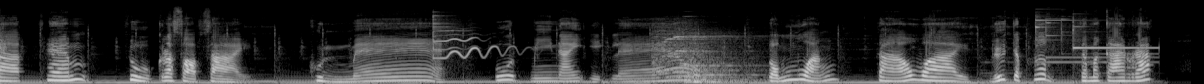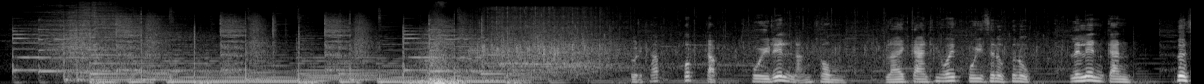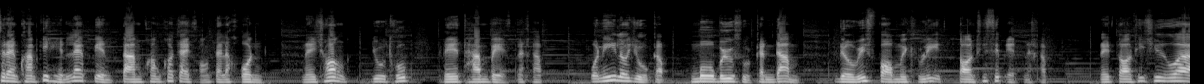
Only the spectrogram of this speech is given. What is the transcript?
จากแคมป์สู่กระสอบทราย คุณแม่ พูดมีในอีกแล้ว สมหวัง สาววาย หรือจะเพิ่มสมการรัก สวัสดีครับ พบกับคุยเล่นหลังชม รายการที่ไว้คุยสนุกสนุกเล่นๆกัน เพื่อแสดงความคิดเห็นแลกเปลี่ยนตามความเข้าใจของแต่ละคน ในช่อง YouTube Playtime Base นะครับ วันนี้เราอยู่กับโมบิลสูตรกันดั้ม The Wish for Mercury ตอนที่ 11 นะครับ ในตอนที่ชื่อว่า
